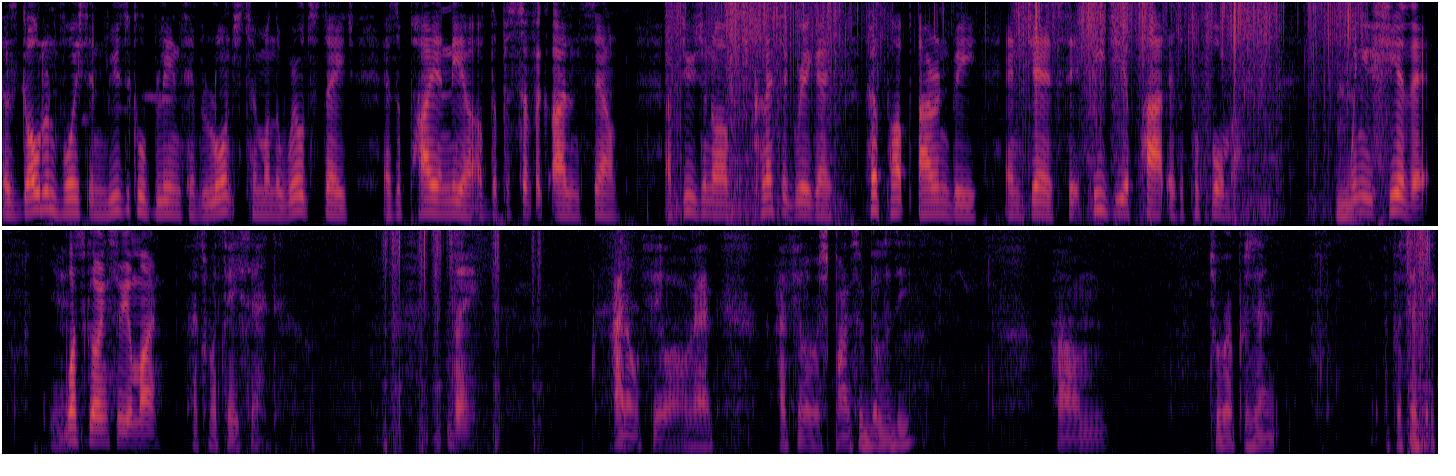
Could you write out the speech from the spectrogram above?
His golden voice and musical blends have launched him on the world stage as a pioneer of the Pacific Island sound. A fusion of classic reggae, hip hop, R&B, and jazz set Fiji apart as a performer. When you hear that, Yeah. what's going through your mind? That's what they said. They. I don't feel all that. I feel a responsibility um, to represent the Pacific,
